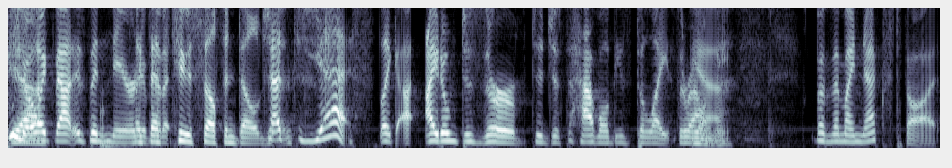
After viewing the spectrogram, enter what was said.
Yeah. know, like that is the narrative. Like that that's I- too self indulgent. that's yes. Like I, I don't deserve to just have all these delights around Yeah. me. But then my next thought,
